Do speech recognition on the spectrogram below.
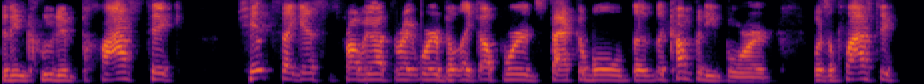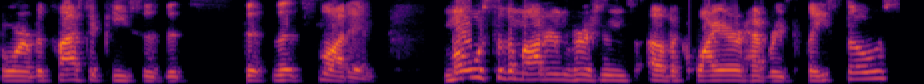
that included plastic chits. I guess it's probably not the right word, but like upward stackable. The the company board was a plastic board with plastic pieces that that, that slot in. most of the modern versions of Acquire have replaced those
